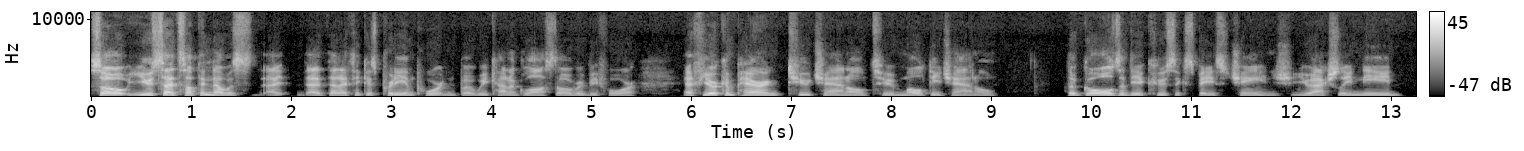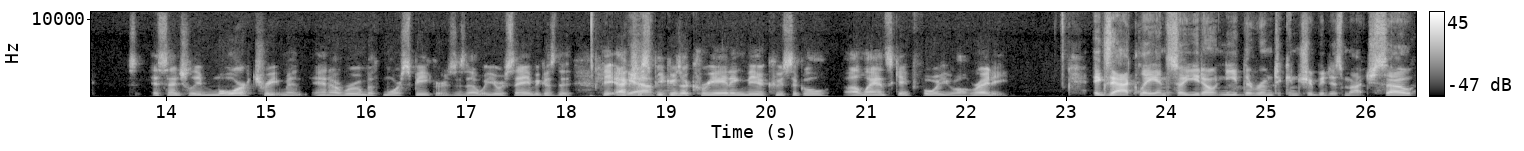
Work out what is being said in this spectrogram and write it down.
So you said something that was I, that, that I think is pretty important, but we kind of glossed over before. If you're comparing two channel to multi channel, the goals of the acoustic space change. You actually need essentially more treatment in a room with more speakers. Is that what you were saying? Because the, the extra yeah. speakers are creating the acoustical uh, landscape for you already. Exactly. And so you don't need the room to contribute as much. So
